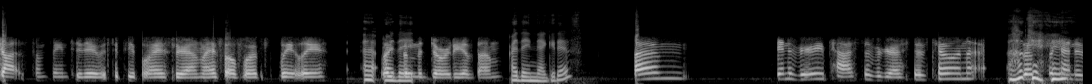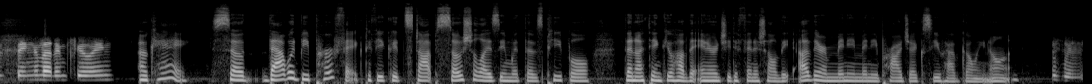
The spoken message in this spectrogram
got something to do with the people I surround myself with lately. Uh, are Like they the majority of them. are they negative? Um, in a very passive aggressive tone. Okay. That's the kind of thing that I'm feeling. Okay. So that would be perfect if you could stop socializing with those people. Then I think you'll have the energy to finish all the other many, many projects you have going on. hmm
